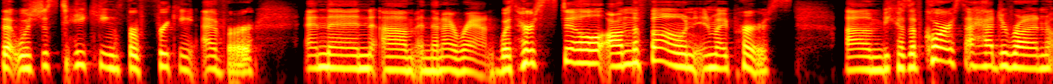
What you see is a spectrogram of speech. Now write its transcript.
that was just taking for freaking ever. And then um, and then I ran with her still on the phone in my purse um, because of course I had to run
